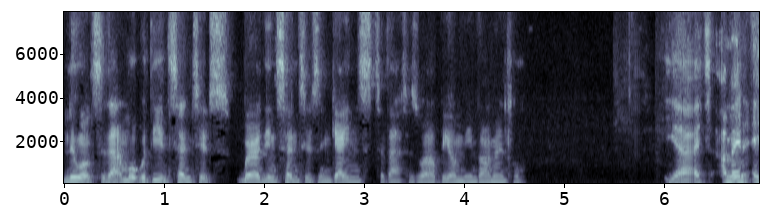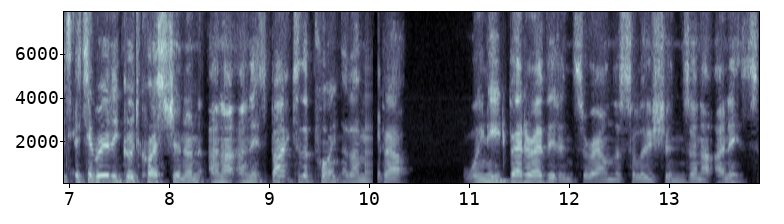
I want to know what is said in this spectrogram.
nuance to that, and what would the incentives? Where are the incentives and gains to that as well beyond the environmental? Yeah, it's. I mean, it's it's a really good question, and and I, and it's back to the point that I made about we need better evidence around the solutions, and and it's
